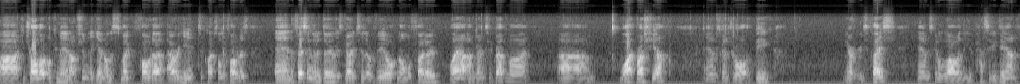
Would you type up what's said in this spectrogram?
uh, Control Alt or Command Option again on the smoke folder arrow here to collapse all the folders. And the first thing I'm going to do is go to the reveal normal photo layer. I'm going to grab my um, white brush here and I'm just going to draw a big thing over his face and I'm just going to lower the opacity down.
